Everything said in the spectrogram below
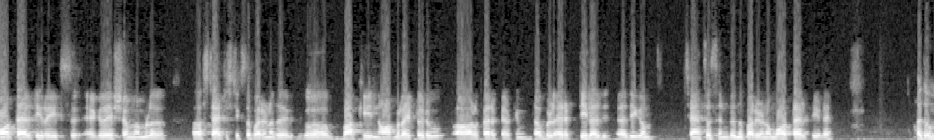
മോർട്ടാലിറ്റി റേറ്റ്സ് ഏകദേശം നമ്മൾ സ്റ്റാറ്റിസ്റ്റിക്സ് പറയുന്നത് ബാക്കി നോർമൽ ആയിട്ടൊരു ആൾക്കാരൊക്കെ ഡബിൾ ഇരട്ടിയിൽ അധികം ചാൻസസ് ഉണ്ട് എന്ന് പറയണു മോർട്ടാലിറ്റിയുടെ അതും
